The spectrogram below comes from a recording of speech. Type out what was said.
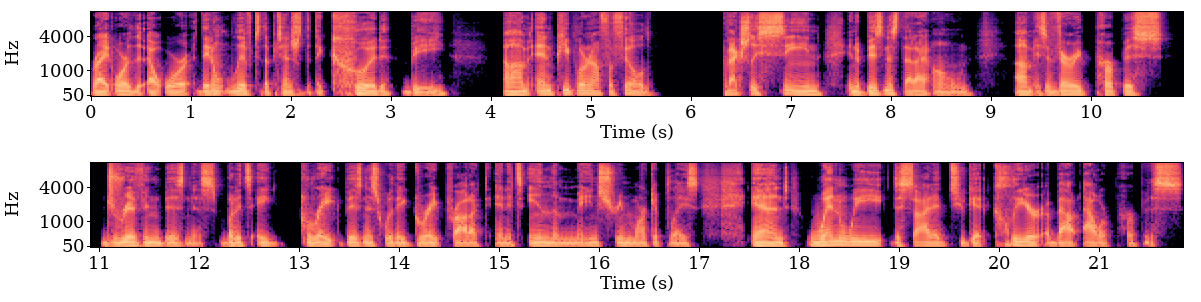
right or the, or they don't live to the potential that they could be um, and people are not fulfilled i've actually seen in a business that i own um, it's a very purpose driven business but it's a great business with a great product and it's in the mainstream marketplace and when we decided to get clear about our purpose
